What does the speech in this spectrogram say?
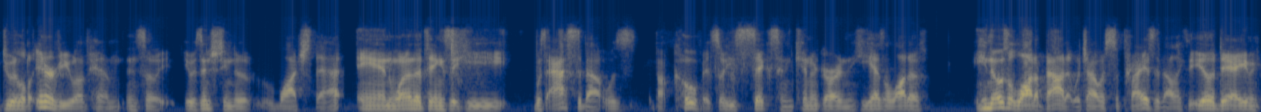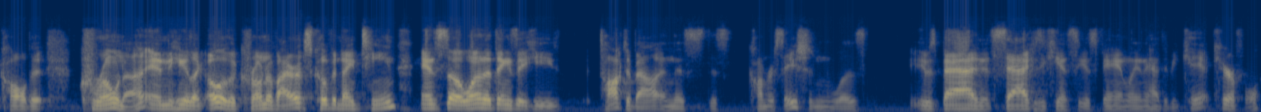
do a little interview of him, and so it was interesting to watch that. And one of the things that he was asked about was about COVID. So he's six and in kindergarten. He has a lot of he knows a lot about it, which I was surprised about. Like the other day, I even called it Corona, and he was like, "Oh, the coronavirus, COVID 19." And so one of the things that he talked about in this this conversation was it was bad and it's sad because he can't see his family and they had to be careful.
